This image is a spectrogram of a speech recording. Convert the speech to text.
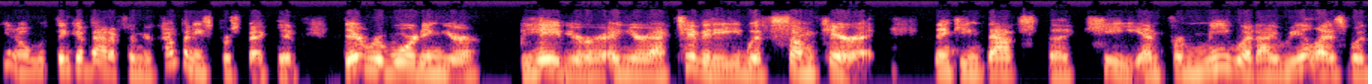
you know, think about it from your company's perspective. They're rewarding your behavior and your activity with some carrot, thinking that's the key. And for me, what I realized was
